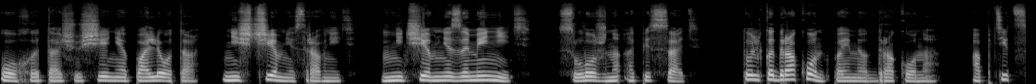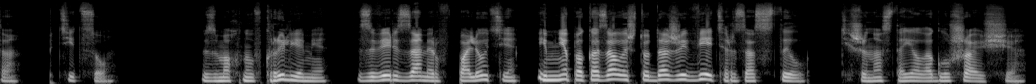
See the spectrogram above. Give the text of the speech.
Ох, это ощущение полета. Ни с чем не сравнить, ничем не заменить. Сложно описать. Только дракон поймет дракона, а птица — птицу. Взмахнув крыльями, зверь замер в полете, и мне показалось, что даже ветер застыл. Тишина стояла оглушающая.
